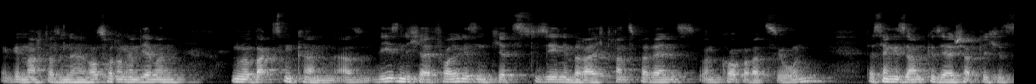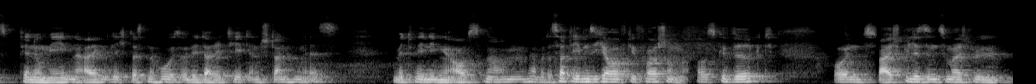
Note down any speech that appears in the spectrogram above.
gemacht, also eine Herausforderung, an der man nur wachsen kann. Also wesentliche Erfolge sind jetzt zu sehen im Bereich Transparenz und Kooperation. Das ist ein gesamtgesellschaftliches Phänomen eigentlich, dass eine hohe Solidarität entstanden ist, mit wenigen Ausnahmen. Aber das hat eben sich auch auf die Forschung ausgewirkt. Und Beispiele sind zum Beispiel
